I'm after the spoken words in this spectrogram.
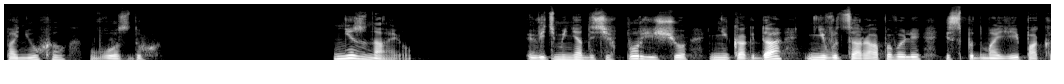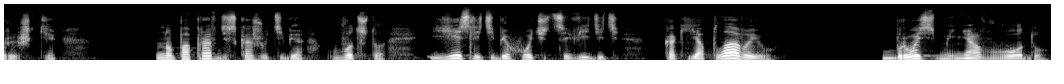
понюхал воздух. «Не знаю. Ведь меня до сих пор еще никогда не выцарапывали из-под моей покрышки. Но по правде скажу тебе вот что. Если тебе хочется видеть, как я плаваю, брось меня в воду».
